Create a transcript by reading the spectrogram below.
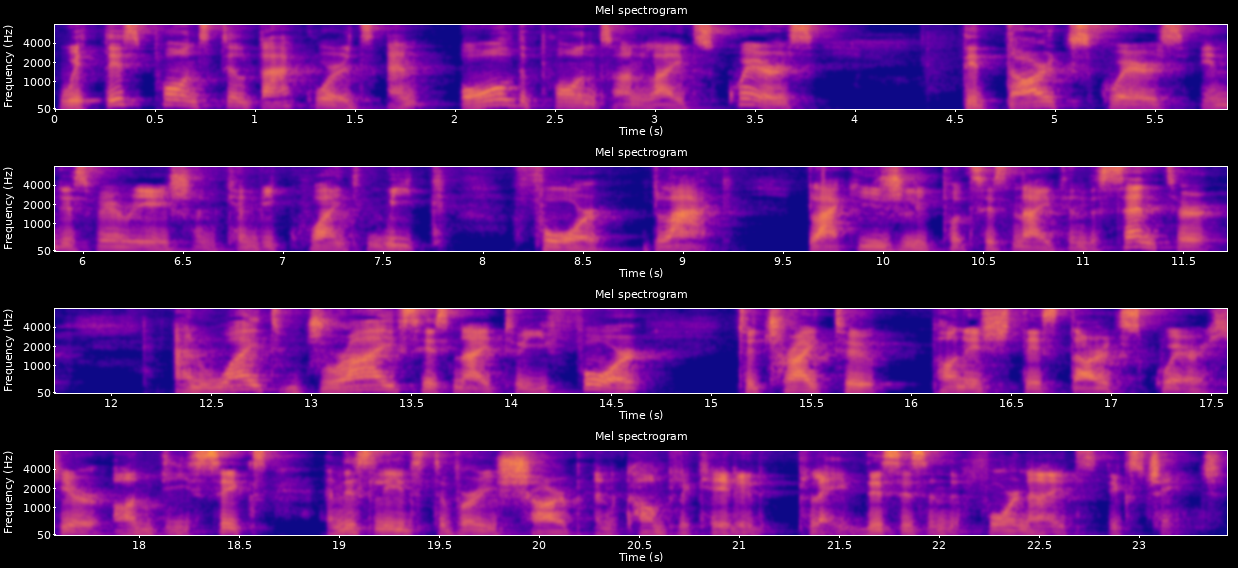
With this pawn still backwards and all the pawns on light squares, the dark squares in this variation can be quite weak for black. Black usually puts his knight in the center, and white drives his knight to e4 to try to punish this dark square here on d6, and this leads to very sharp and complicated play. This is in the four knights exchange.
